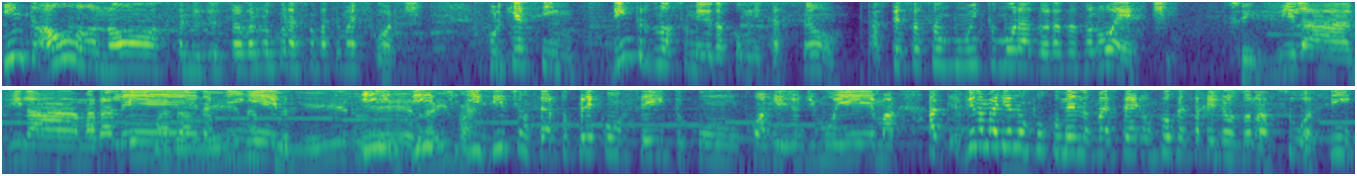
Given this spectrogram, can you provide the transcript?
Então, oh, nossa, meu Deus do céu, agora meu coração bateu mais forte. Porque assim, dentro do nosso meio da comunicação, as pessoas são muito moradoras da Zona Oeste. Sim. Vila, Vila Madalena, Madalena, Pinheiros. E é, existe, vai. existe um certo preconceito com, com a região de Moema. Vila Mariana um pouco menos, mas pega um pouco essa região Zona Sul, assim,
